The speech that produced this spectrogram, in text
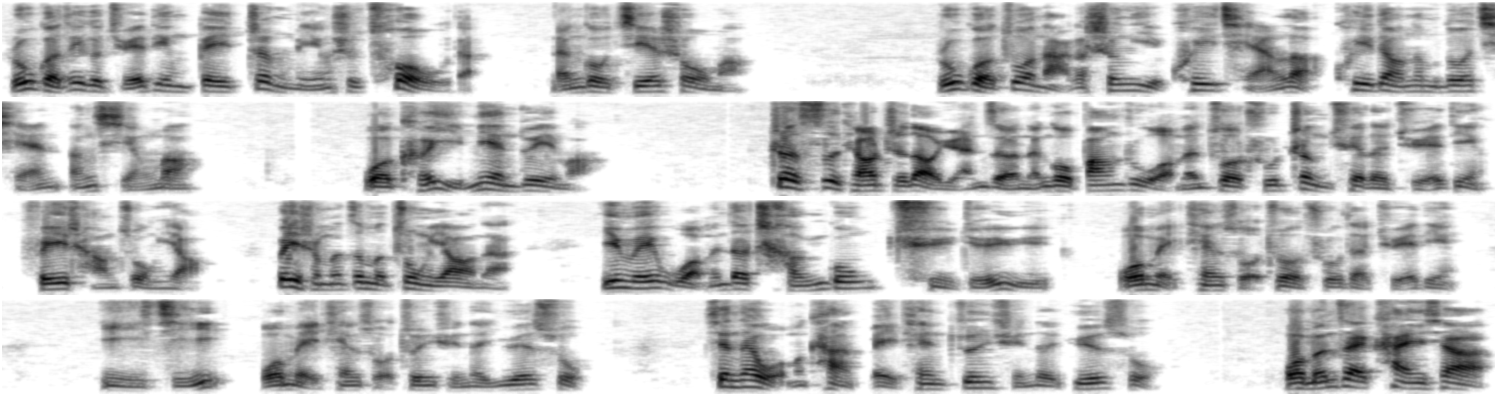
如果这个决定被证明是错误的，能够接受吗？如果做哪个生意亏钱了，亏掉那么多钱，能行吗？我可以面对吗？这四条指导原则能够帮助我们做出正确的决定，非常重要。为什么这么重要呢？因为我们的成功取决于我每天所做出的决定，以及我每天所遵循的约束。现在我们看每天遵循的约束，我们再看一下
